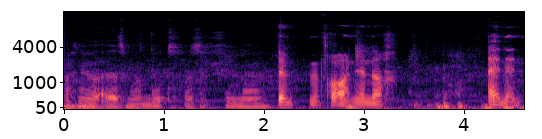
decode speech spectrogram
Ach, nehmen wir alles mal mit, was ich finde. Stimmt, wir brauchen ja noch einen.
